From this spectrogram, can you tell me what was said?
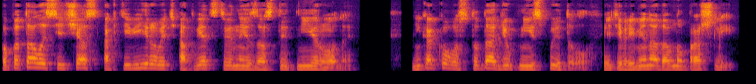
попыталось сейчас активировать ответственные за стыд нейроны. Никакого стыда Дюб не испытывал, эти времена давно прошли.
